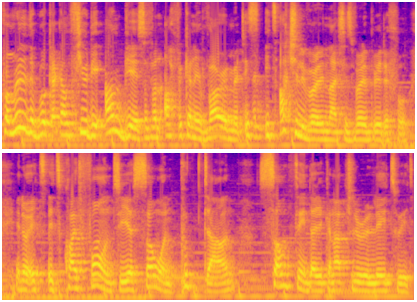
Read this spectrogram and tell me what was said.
From reading the book, I can feel the ambience of an African environment. It's, it's actually very nice, it's very beautiful. You know, it's, it's quite fun to hear someone put down something that you can actually relate to it.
